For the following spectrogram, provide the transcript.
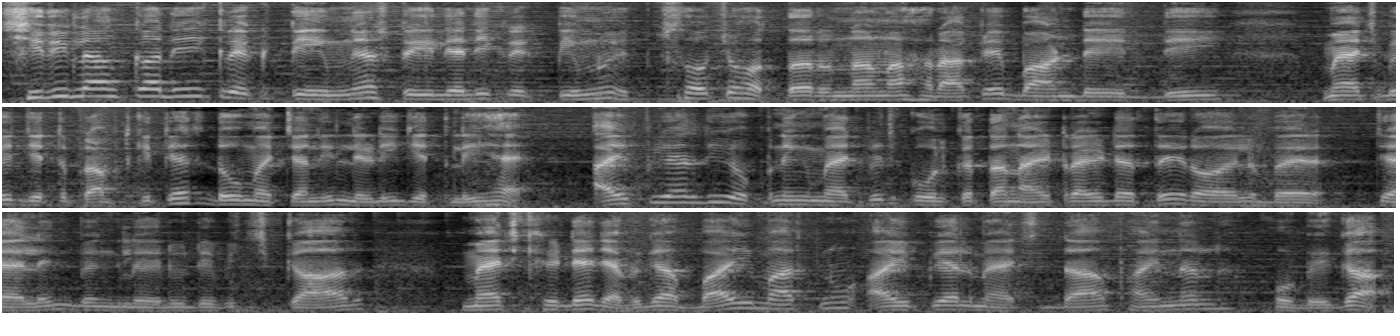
ਸ਼੍ਰੀਲੰਕਾ ਦੀ ਕ੍ਰਿਕਟ ਟੀਮ ਨੇ ਆਸਟ੍ਰੇਲੀਆ ਦੀ ਕ੍ਰਿਕਟ ਟੀਮ ਨੂੰ 174 ਰਨਾਂ ਨਾਲ ਹਰਾ ਕੇ ਬਾਂਡੇ ਦੀ ਮੈਚ ਵਿੱਚ ਜਿੱਤ ਪ੍ਰਾਪਤ ਕੀਤੀ ਹੈ ਤੇ ਦੋ ਮੈਚਾਂ ਦੀ ਲੜੀ ਜਿੱਤ ਲਈ ਹੈ। ਆਈਪੀਐਲ ਦੀ ਓਪਨਿੰਗ ਮੈਚ ਵਿੱਚ ਕੋਲਕਾਤਾ ਨਾਈਟ ਰਾਈਡਰ ਅਤੇ ਰਾਇਲ ਚੈਲੰਜ ਬੰਗਲੁਰੂ ਦੇ ਵਿਚਕਾਰ ਮੈਚ ਖੇਡਿਆ ਜਾਵੇਗਾ। 22 ਮਾਰਚ ਨੂੰ ਆਈਪੀਐਲ ਮੈਚ ਦਾ ਫਾਈਨਲ ਹੋਵੇਗਾ।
